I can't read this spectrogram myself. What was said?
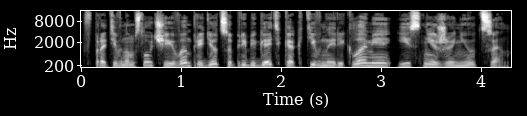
В противном случае вам придется прибегать к активной рекламе и снижению цен.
